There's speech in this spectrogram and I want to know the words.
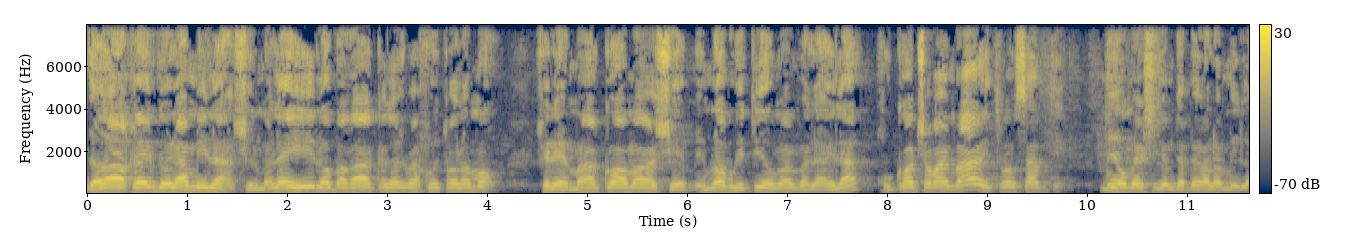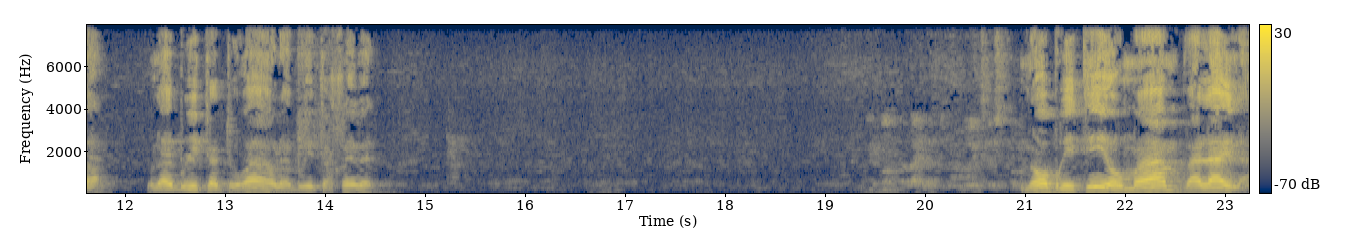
דבר אחר גדולה מילה, שאלמלא היא לא ברא הקדוש ברוך הוא את עולמו. שנאמר, כה אמר השם, אם לא בריתי יומם ולילה, חוקות שמיים וארץ לא שמתי. מי אומר שזה מדבר על המילה? אולי ברית התורה, אולי ברית אחרת. לא בריתי יומם ולילה.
